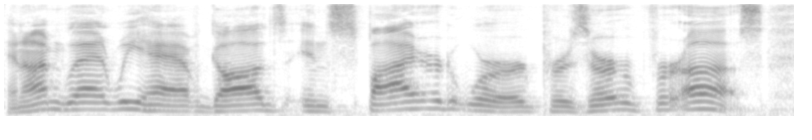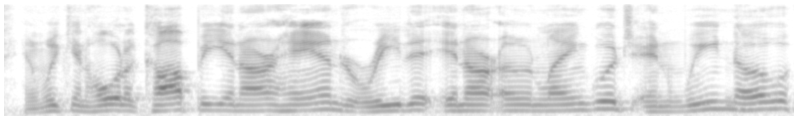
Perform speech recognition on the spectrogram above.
And I'm glad we have God's inspired Word preserved for us. And we can hold a copy in our hand, read it in our own language, and we know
